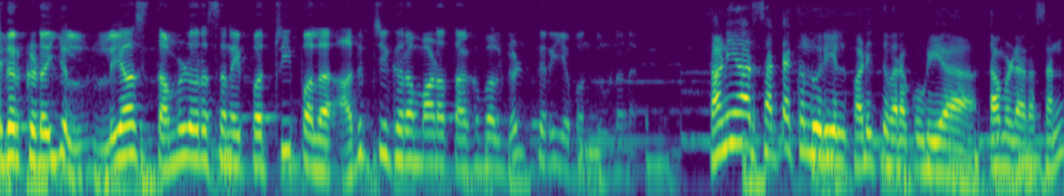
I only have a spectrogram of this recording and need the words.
இதற்கிடையில் லியாஸ் தமிழரசனை பற்றி பல அதிர்ச்சிகரமான தகவல்கள் தெரிய வந்துள்ளன. தனியார் சட்டக்கல்லூரியில் படித்து வரக்கூடிய தமிழரசன்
